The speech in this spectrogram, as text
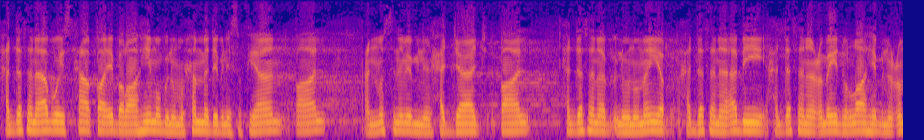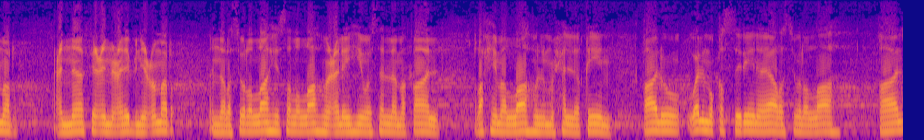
حدثنا أبو إسحاق إبراهيم بن محمد بن سفيان قال عن مسلم بن الحجاج قال حدثنا ابن نمير حدثنا أبي حدثنا عبيد الله بن عمر عن نافع عن ابن عمر أن رسول الله صلى الله عليه وسلم قال رحم الله المحلقين. قالوا والمقصرين يا رسول الله؟ قال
